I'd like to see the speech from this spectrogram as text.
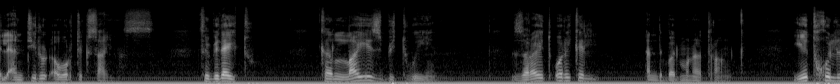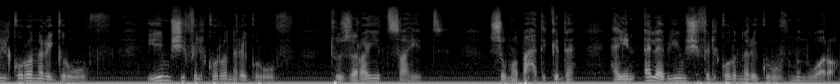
ال anterior aortic sinus في بدايته كان lies between the right auricle and pulmonary trunk يدخل ال coronary groove يمشي في ال coronary groove to the right side ثم بعد كده هينقلب يمشي في ال coronary groove من ورا.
